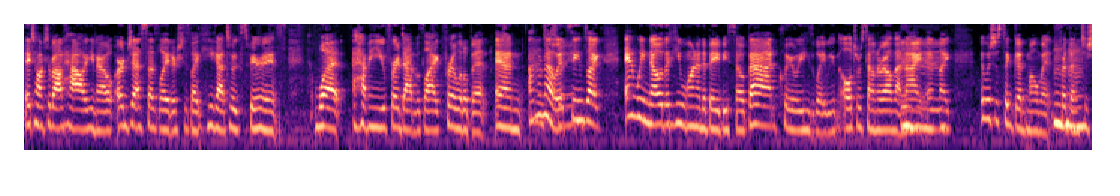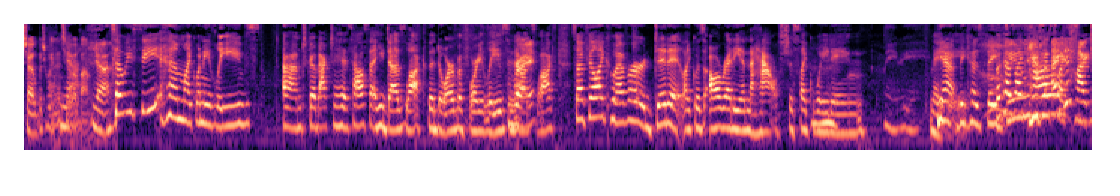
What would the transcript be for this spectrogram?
they talked about how you know, or Jess says later, she's like, he got to experience what having you for a dad was like for a little bit, and I don't know, it seems like, and we know that he wanted a baby so bad. Clearly, he's waving the ultrasound around that night, and mm-hmm. like, it was just a good moment for them mm-hmm. to show between the two of them. yeah. So we see him like when he leaves um, to go back to his house that he does lock the door before he leaves and now it's locked. So I feel like whoever did it like was already in the house, just like waiting. maybe. Maybe. Yeah, because they Because, do. like, how- just I like just heightened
